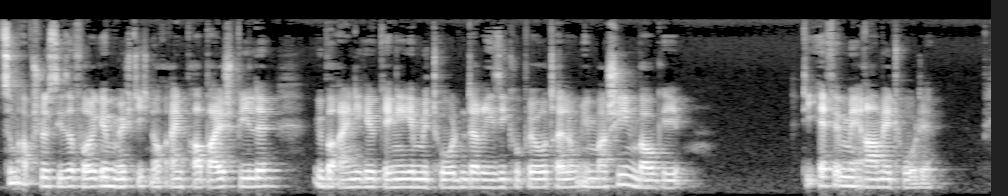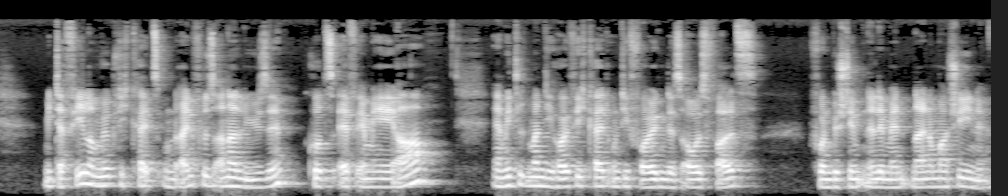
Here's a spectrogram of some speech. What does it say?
Zum Abschluss dieser Folge möchte ich noch ein paar Beispiele über einige gängige Methoden der Risikobeurteilung im Maschinenbau geben. Die FMEA-Methode. Mit der Fehlermöglichkeits- und Einflussanalyse, kurz FMEA, ermittelt man die Häufigkeit und die Folgen des Ausfalls von bestimmten Elementen einer Maschine.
